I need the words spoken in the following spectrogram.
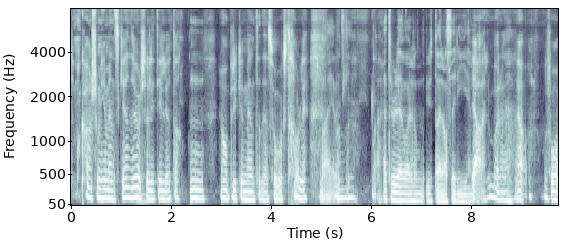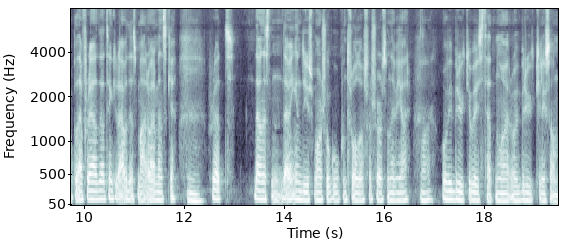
Du må ikke være så mye menneske. Det hørtes jo litt ille ut, da. Mm. Jeg håper ikke hun mente det så bokstavelig. Nei, jeg vet ikke. Nei. Jeg tror det var sånn ut av raseri. Eller. Ja, eller bare Ja, vi får håpe det. For jeg, jeg tenker det er jo det som er å være menneske. Mm. For Det er det er jo ingen dyr som har så god kontroll over seg sjøl som det vi har. Nei. Og vi bruker bevisstheten vår, og vi bruker liksom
